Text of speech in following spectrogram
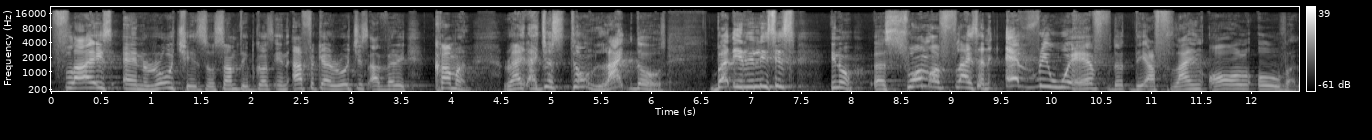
flies, and roaches or something. Because in Africa, roaches are very common, right? I just don't like those. But it releases, you know, a swarm of flies, and everywhere they are flying all over.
